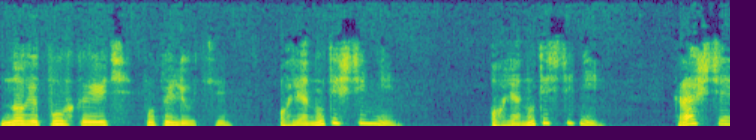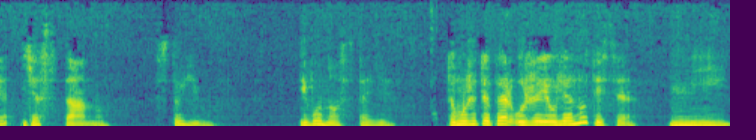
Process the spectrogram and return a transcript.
Ноги пухкають по пилюці. Оглянути ще ні. Оглянути ще ні. Краще я стану, стою, і воно стає. То, може, тепер уже й оглянутися? Ні.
